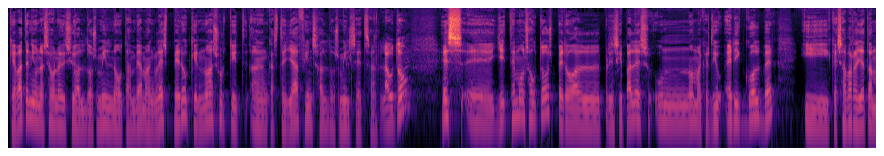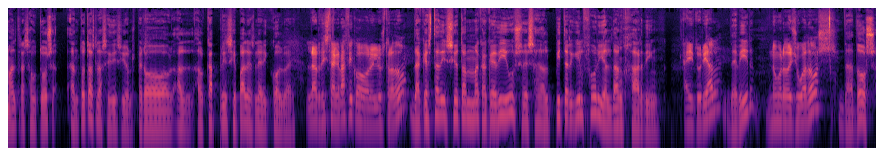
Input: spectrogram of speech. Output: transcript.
que va tenir una segona edició del 2009 també en anglès, però que no ha sortit en castellà fins al 2016. L'autor? És, eh, té molts autors, però el principal és un home que es diu Eric Goldberg i que s'ha barrejat amb altres autors en totes les edicions, però el, el cap principal és l'Eric Goldberg. L'artista gràfic o l'il·lustrador? D'aquesta edició tan maca que dius és el Peter Guilford i el Dan Harding. Editorial? De Vir. Número de jugadors? De dos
